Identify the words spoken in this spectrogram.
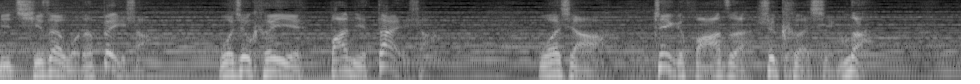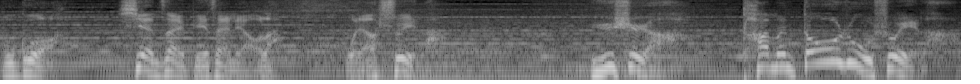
你骑在我的背上。”我就可以把你带上，我想这个法子是可行的。不过，现在别再聊了，我要睡了。于是啊，他们都入睡了。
